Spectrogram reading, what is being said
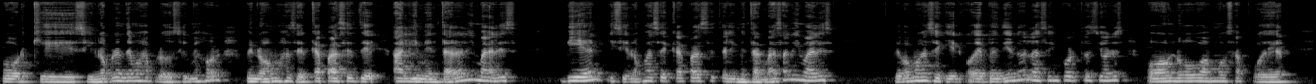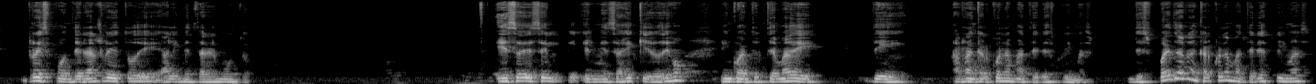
Porque si no aprendemos a producir mejor, pues no vamos a ser capaces de alimentar animales bien y si no vamos a ser capaces de alimentar más animales, vamos a seguir o dependiendo de las importaciones o no vamos a poder responder al reto de alimentar el mundo. Ese es el, el mensaje que yo dejo en cuanto al tema de, de arrancar con las materias primas. Después de arrancar con las materias primas,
